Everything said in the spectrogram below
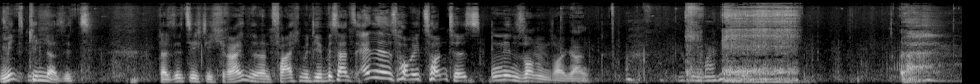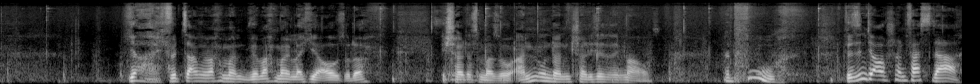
Mit. Kindersitz. Da setze ich dich rein und dann fahre ich mit dir bis ans Ende des Horizontes in den Sonnenuntergang. Wie romantisch. Ja, ich würde sagen, wir machen, mal, wir machen mal gleich hier aus, oder? Ich schalte das mal so an und dann schalte ich das gleich mal aus. Puh, wir sind ja auch schon fast da.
